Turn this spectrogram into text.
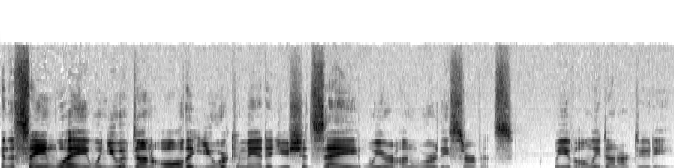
In the same way, when you have done all that you were commanded, you should say, We are unworthy servants. We have only done our duty.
